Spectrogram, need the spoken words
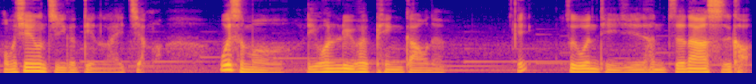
我们先用几个点来讲为什么离婚率会偏高呢？这个问题其实很值得大家思考。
